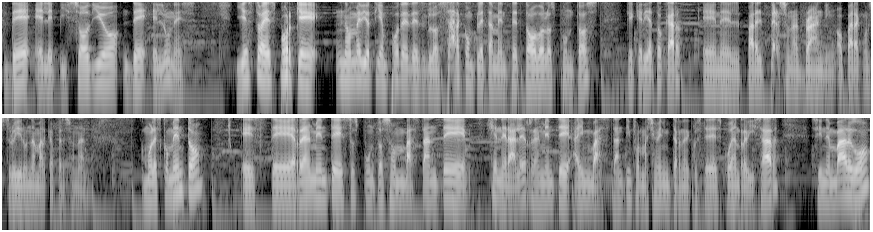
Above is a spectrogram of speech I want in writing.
del el episodio de el lunes. Y esto es porque no me dio tiempo de desglosar completamente todos los puntos que quería tocar en el, para el personal branding o para construir una marca personal. Como les comento, este, realmente estos puntos son bastante generales, realmente hay bastante información en internet que ustedes pueden revisar. Sin embargo,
